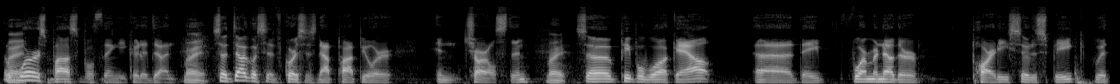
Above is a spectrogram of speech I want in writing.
The Right. worst possible thing he could have done. Right. So Douglas, of course, is not popular in Charleston. Right. So people walk out. Uh, they form another party, so to speak, with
